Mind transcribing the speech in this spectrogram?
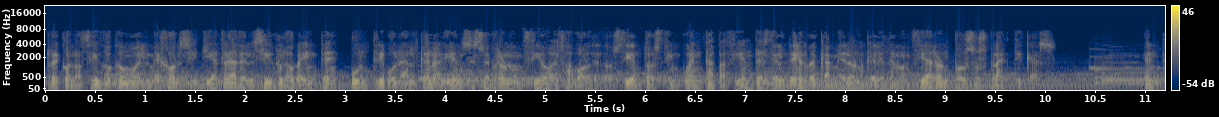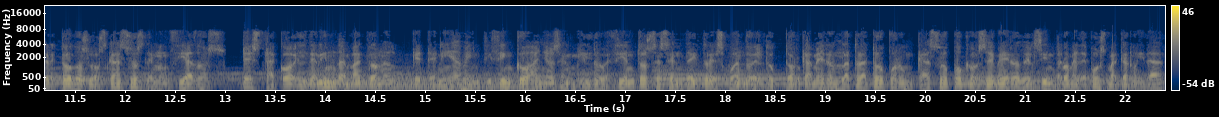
Reconocido como el mejor psiquiatra del siglo XX, un tribunal canadiense se pronunció a favor de 250 pacientes del DR Cameron que le denunciaron por sus prácticas. Entre todos los casos denunciados, destacó el de Linda McDonald, que tenía 25 años en 1963 cuando el Dr. Cameron la trató por un caso poco severo del síndrome de posmaternidad,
